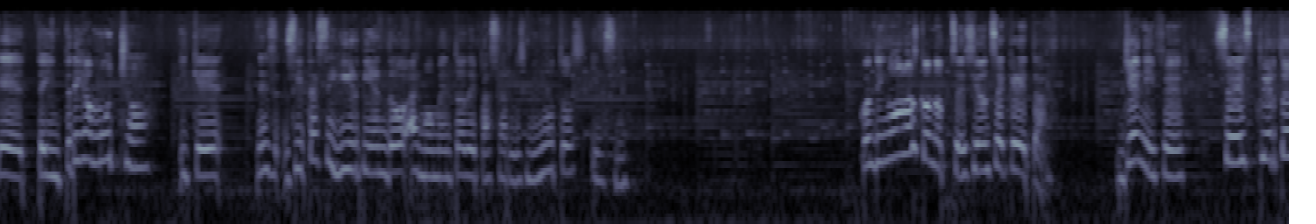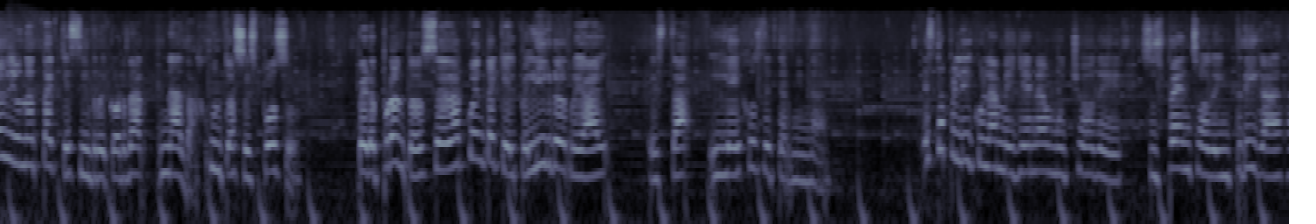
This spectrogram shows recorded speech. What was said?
que te intriga mucho y que necesitas seguir viendo al momento de pasar los minutos y así. Continuamos con Obsesión Secreta. Jennifer se despierta de un ataque sin recordar nada junto a su esposo, pero pronto se da cuenta que el peligro real está lejos de terminar. Esta película me llena mucho de suspenso, de intriga,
